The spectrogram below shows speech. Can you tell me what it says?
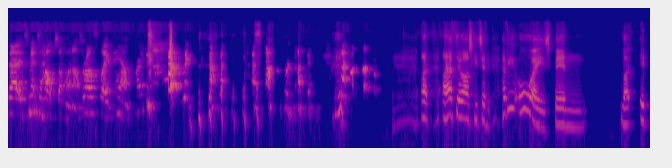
that it's meant to help someone else, or else, like, damn, right? for nothing. I, I have to ask you, Tiffany, have you always been like it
